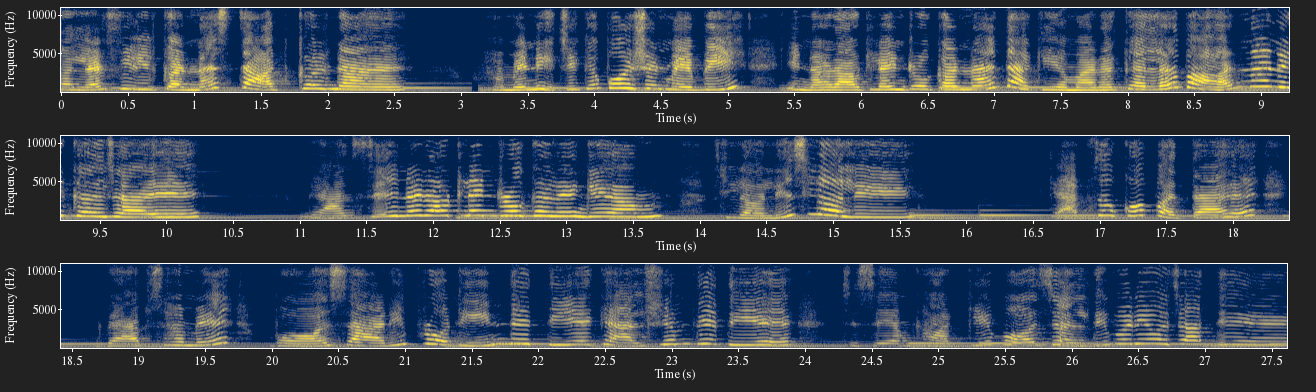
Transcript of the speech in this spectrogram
कलर फिल करना स्टार्ट करना है। हमें नीचे के पोर्शन में भी इनर आउटलाइन ड्रॉ करना है ताकि हमारा कलर बाहर ना निकल जाए। स्लोली लॉली क्या आप सबको पता है ग्रेप्स हमें बहुत सारी प्रोटीन देती है कैल्शियम देती है, जिसे हम खा के बहुत जल्दी बड़े हो जाते हैं।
